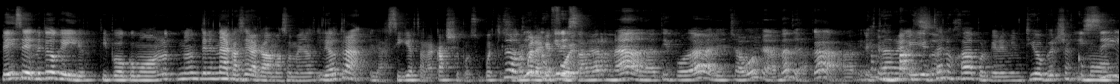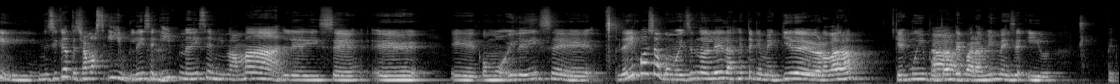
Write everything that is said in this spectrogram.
le dice, me tengo que ir, tipo como no, no tenés nada que hacer acá más o menos. Y la otra la sigue hasta la calle, por supuesto, No, no, claro, ¿para no qué fue? saber nada. Tipo, dale, chabona, andate acá. Está, y está enojada porque le mintió, pero ella es Y como. sí. Ni siquiera te llamas Eve. Le dice, Eve me dice mi mamá. Le dice. eh, eh, como, y le dice. Le dijo eso como diciéndole a la gente que me quiere de verdad. Que es muy importante Ah. para mí. Me dice, pe-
